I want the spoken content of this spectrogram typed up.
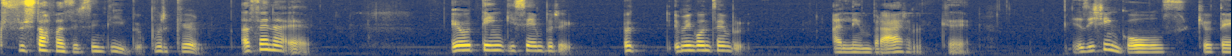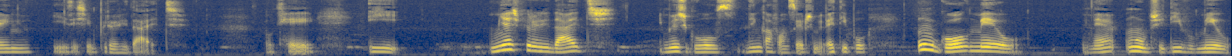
se está a fazer sentido, porque a cena é, eu tenho que sempre, eu, eu me encontro sempre a lembrar-me que existem goals que eu tenho e existem prioridades, ok? E minhas prioridades e meus goals nunca vão ser os meus. É tipo, um goal meu, né? Um objetivo meu,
